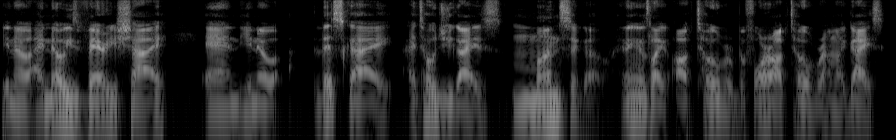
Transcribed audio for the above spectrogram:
you know, I know he's very shy. And, you know, this guy, I told you guys months ago, I think it was like October, before October, I'm like, guys,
